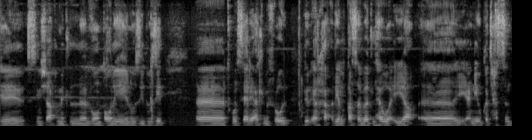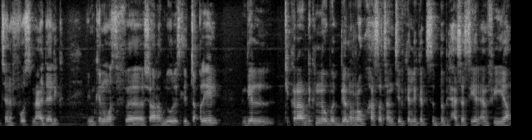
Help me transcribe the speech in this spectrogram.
الاستنشاق مثل الفونتولين وزيد وزيد آه تكون سريعة المفعول للإرخاء ديال القصبات الهوائية آه يعني وكتحسن التنفس. مع ذلك يمكن وصف شراب لوريس للتقليل ديال تكرار ديك النوبات ديال الروب خاصة تلك اللي كتسبب الحساسية الأنفية.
